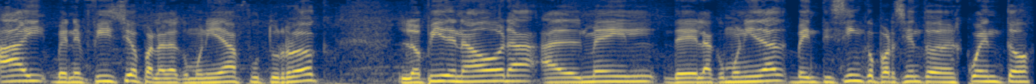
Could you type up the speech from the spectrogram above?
Hay beneficio para la comunidad Futurock. Lo piden ahora al mail de la comunidad, 25% de descuento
